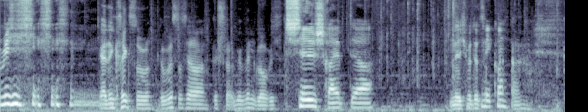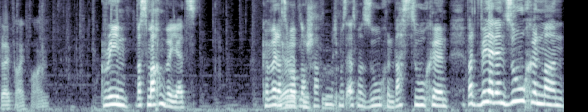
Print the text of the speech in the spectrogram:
Green. Ja, den kriegst du. Du wirst es ja gewinnen, glaube ich. Chill, schreibt der. Nee, ich würde jetzt. Nee, komm. Äh, greif einfach an. Green, was machen wir jetzt? Können wir das Ja, überhaupt noch schaffen? Ich muss erstmal suchen. Was suchen? Was will er denn suchen, Mann?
